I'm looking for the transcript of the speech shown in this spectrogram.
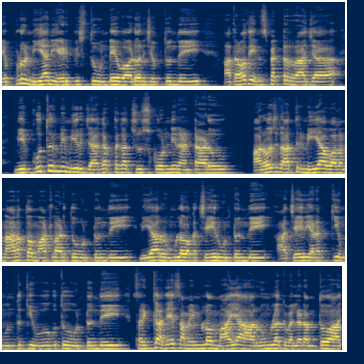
ఎప్పుడు నియాని ఏడిపిస్తూ ఉండేవాడు అని చెప్తుంది. ఆ తర్వాత ఇన్స్పెక్టర్ రాజా మీ కూతుర్ని మీరు జాగ్రత్తగా చూసుకోండి అని అంటాడు. ఆ రోజు రాత్రి నియా వాళ్ళ నాన్నతో మాట్లాడుతూ ఉంటుంది. నియా రూమ్లో ఒక చైర్ ఉంటుంది. ఆ చైర్ వెనక్కి ముందుకి ఊగుతూ ఉంటుంది. సరిగ్గా అదే సమయంలో మాయా ఆ రూమ్లోకి వెళ్ళడంతో ఆ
